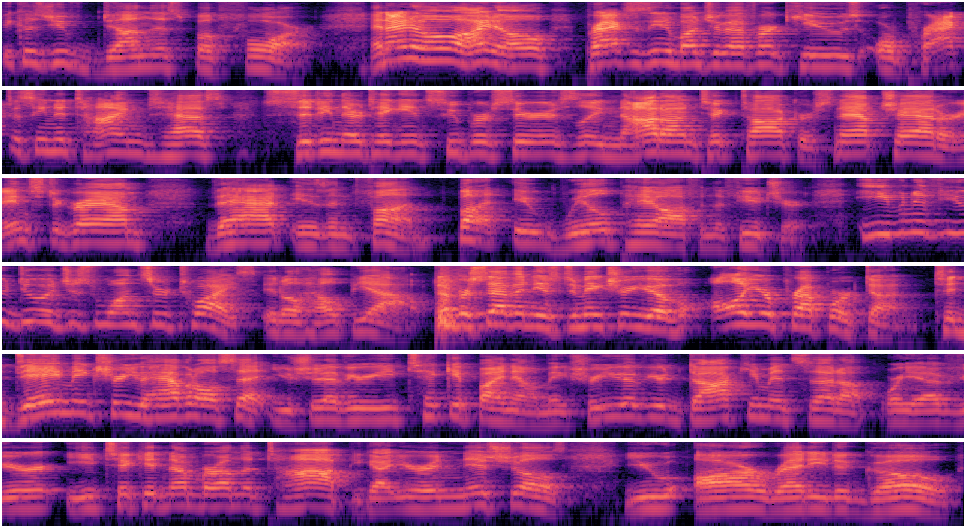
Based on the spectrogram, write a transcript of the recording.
because you've done this before. And I know, I know, practicing a bunch of FRQs or practicing a time test, sitting there taking it super seriously, not on TikTok or Snapchat or Instagram, that isn't fun, but it will pay off in the future. Even if you do it just once or twice, it'll help you out. Number seven is to make sure you have all your prep work done. Today, make sure you have it all set. You should have your e-ticket by now. Make sure you have your document set up where you have your e-ticket number on the top. You got your initials. You are ready to go.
